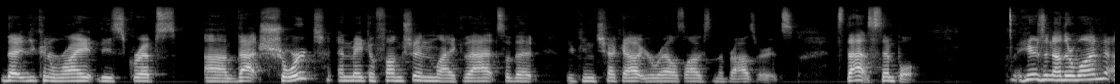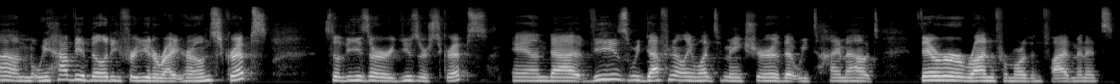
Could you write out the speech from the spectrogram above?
that you can write these scripts um, that short and make a function like that so that you can check out your Rails logs in the browser. It's, it's that simple. Here's another one. Um, we have the ability for you to write your own scripts. So these are user scripts. And uh, these we definitely want to make sure that we time out they were run for more than five minutes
